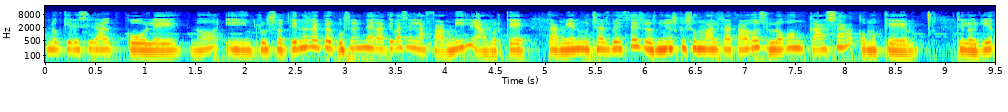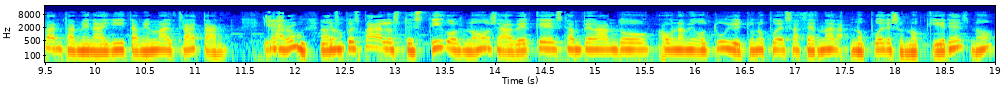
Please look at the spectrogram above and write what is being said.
no quieres ir al cole, ¿no? E incluso tienes repercusiones negativas en la familia, porque también muchas veces los niños que son maltratados luego en casa como que, que lo llevan también allí, también maltratan. Y Claro, des- claro. Después para los testigos, ¿no? O sea, ver que están pegando a un amigo tuyo y tú no puedes hacer nada, no puedes o no quieres, ¿no?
